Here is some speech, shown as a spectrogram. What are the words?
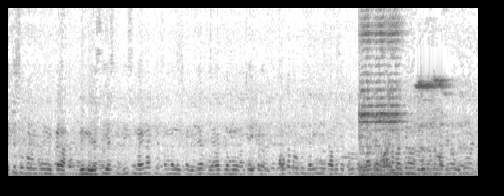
ఎత్తి చూపడానికి ఇక్కడ మేము ఎస్సీ ఎస్టీ బీసీ మైనార్టీలకు సంబంధించిన విద్యార్థి నాయకులము అంటే ఇక్కడ అవకతవకలు జరిగినాయి కాబట్టి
